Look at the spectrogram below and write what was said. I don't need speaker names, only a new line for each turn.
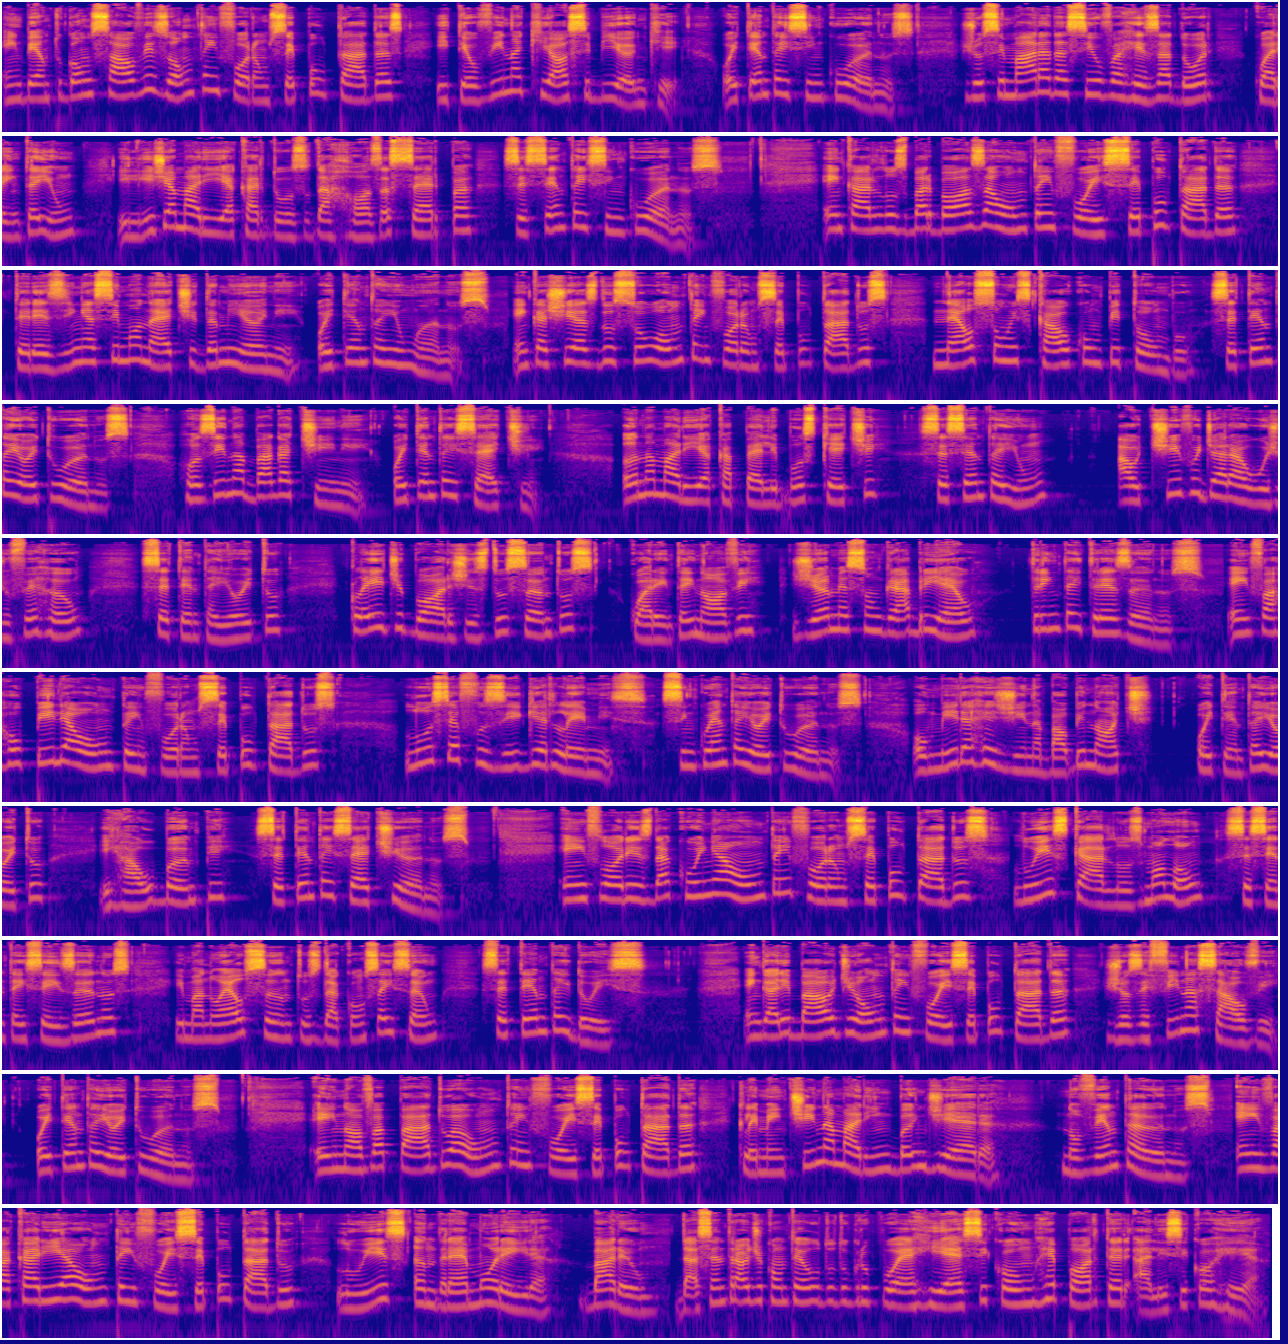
Em Bento Gonçalves, ontem foram sepultadas Itelvina Chiossi Bianchi, 85 anos, Jucimara da Silva Rezador, 41, e Lígia Maria Cardoso da Rosa Serpa, 65 anos. Em Carlos Barbosa, ontem foi sepultada Terezinha Simonetti Damiani, 81 anos. Em Caxias do Sul, ontem foram sepultados Nelson Scalcon Pitombo, 78 anos, Rosina Bagatini, 87, Ana Maria Capelli Boschetti, 61, Altivo de Araújo Ferrão, 78, Cleide Borges dos Santos, 49, Jameson Gabriel, 33 anos. Em Farroupilha ontem foram sepultados Lúcia Fuziger Lemes, 58 anos, Olmira Regina Balbinotti, 88, e Raul Bump, 77 anos. Em Flores da Cunha, ontem foram sepultados Luiz Carlos Molon, 66 anos, e Manuel Santos da Conceição, 72. Em Garibaldi, ontem foi sepultada Josefina Salve, 88 anos. Em Nova Pádua, ontem foi sepultada Clementina Marim Bandiera, 90 anos. Em Vacaria, ontem foi sepultado Luiz André Moreira, barão. Da central de conteúdo do Grupo RS com repórter Alice Correa.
